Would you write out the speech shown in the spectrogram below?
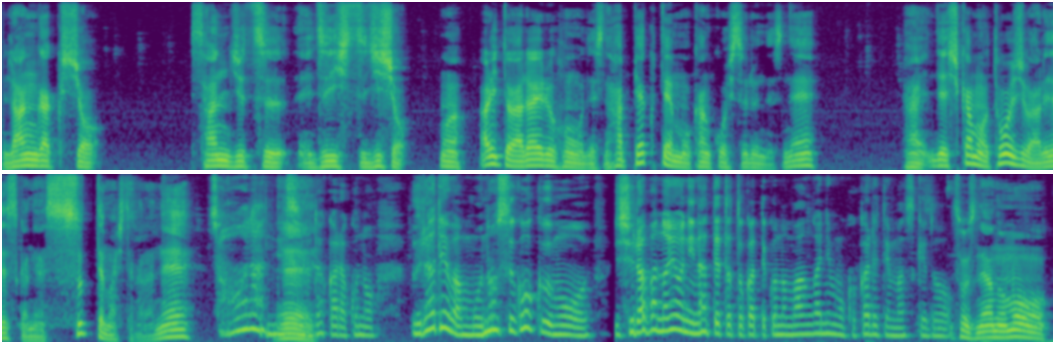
蘭学書、算術、えー随筆辞書、まあ、ありとあらゆる本をですね、800点も刊行するんですね。はい。で、しかも当時はあれですかね、吸ってましたからね。そうなんですよ。ええだからこの裏ではものすごくもう修羅場のようになってたとかってこの漫画にも書かれてますけど。そうですね。あの、も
